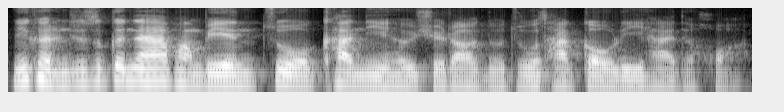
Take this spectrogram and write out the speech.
你可能就是跟在他旁边做，看你也会学到很多。如果他够厉害的话。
